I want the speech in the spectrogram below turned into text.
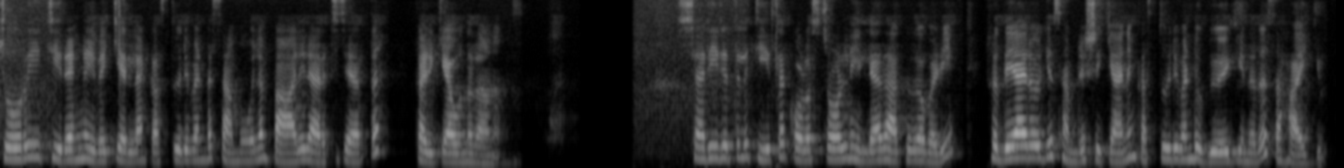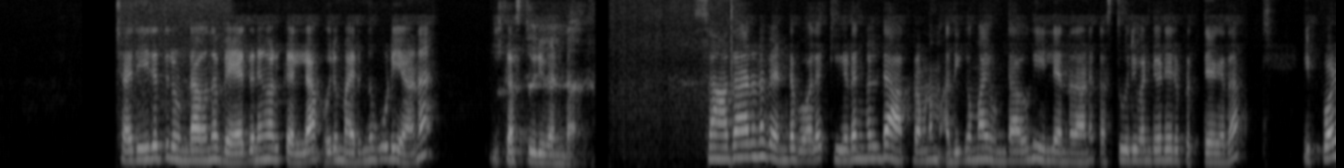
ചൊറി ചിരങ്ങ ഇവയ്ക്കെല്ലാം കസ്തൂരി വെണ്ട സമൂലം പാലിൽ അരച്ച് ചേർത്ത് കഴിക്കാവുന്നതാണ്. ശരീരത്തിലെ ചീത്ത കൊളസ്ട്രോളിനെ ഇല്ലാതാക്കുക വഴി ഹൃദയാരോഗ്യം സംരക്ഷിക്കാനും കസ്തൂരി വെണ്ട ഉപയോഗിക്കുന്നത് സഹായിക്കും. ശരീരത്തിലുണ്ടാകുന്ന വേദനകൾക്കെല്ലാം ഒരു മരുന്ന് കൂടിയാണ് ഈ കസ്തൂരി വെണ്ട. സാധാരണ വെണ്ട പോലെ കീടങ്ങളുടെ ആക്രമണം അധികമായി ഉണ്ടാവുകയില്ല എന്നതാണ് കസ്തൂരി വണ്ടിയുടെ ഒരു പ്രത്യേകത. ഇപ്പോൾ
